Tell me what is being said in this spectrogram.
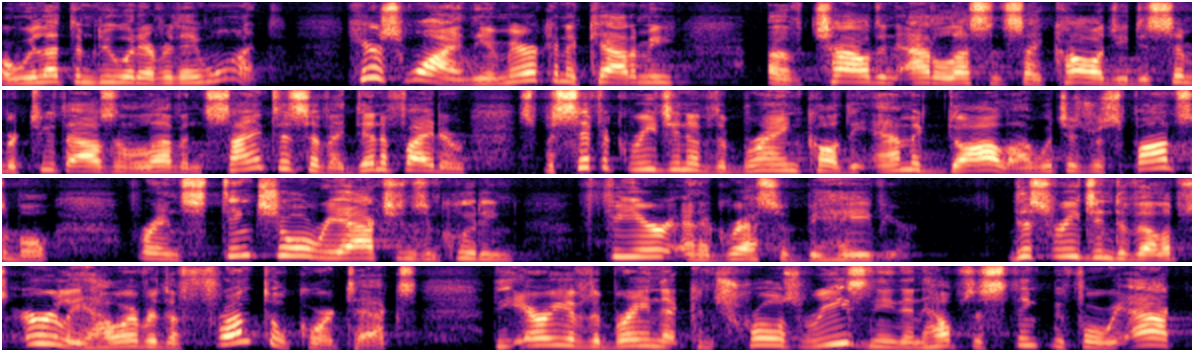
or we let them do whatever they want. Here's why. The American Academy of Child and Adolescent Psychology, December 2011, scientists have identified a specific region of the brain called the amygdala, which is responsible for instinctual reactions, including fear and aggressive behavior. This region develops early. However, the frontal cortex, the area of the brain that controls reasoning and helps us think before we act,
